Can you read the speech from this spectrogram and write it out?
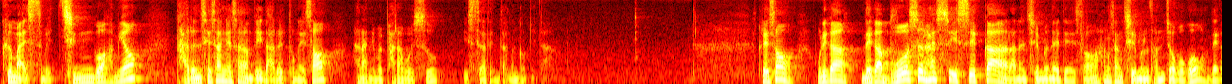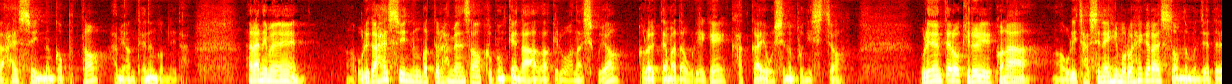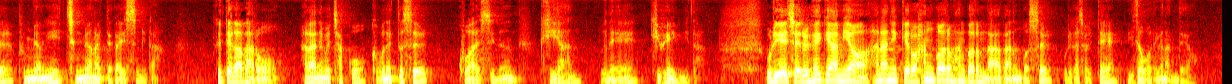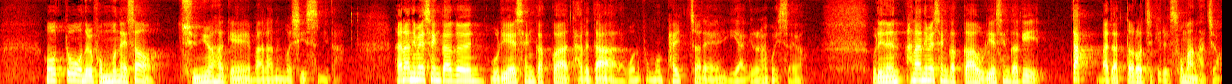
그 말씀을 증거하며 다른 세상의 사람들이 나를 통해서 하나님을 바라볼 수 있어야 된다는 겁니다. 그래서 우리가 내가 무엇을 할 수 있을까라는 질문에 대해서 항상 질문을 던져보고 내가 할 수 있는 것부터 하면 되는 겁니다. 하나님은 어, 우리가 할 수 있는 것들을 하면서 그분께 나아가기를 원하시고요. 그럴 때마다 우리에게 가까이 오시는 분이시죠. 우리는 때로 길을 잃거나 어, 우리 자신의 힘으로 해결할 수 없는 문제들 분명히 직면할 때가 있습니다. 그때가 바로 하나님을 찾고 그분의 뜻을 구할 수 있는 귀한 은혜의 기회입니다. 우리의 죄를 회개하며 하나님께로 한 걸음 한 걸음 나아가는 것을 우리가 절대 잊어버리면 안 돼요. 어, 또 오늘 본문에서 중요하게 말하는 것이 있습니다. 하나님의 생각은 우리의 생각과 다르다라고 오늘 본문 8절에 이야기를 하고 있어요. 우리는 하나님의 생각과 우리의 생각이 딱 맞아떨어지기를 소망하죠.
